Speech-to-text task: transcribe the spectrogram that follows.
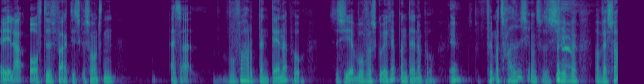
eller ofte faktisk, og så var han sådan, altså, hvorfor har du bandana på? Så siger jeg, hvorfor skulle jeg ikke have bandana på? Ja. Du er 35, siger hun så. Så siger jeg, "Hvad- og hvad så?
